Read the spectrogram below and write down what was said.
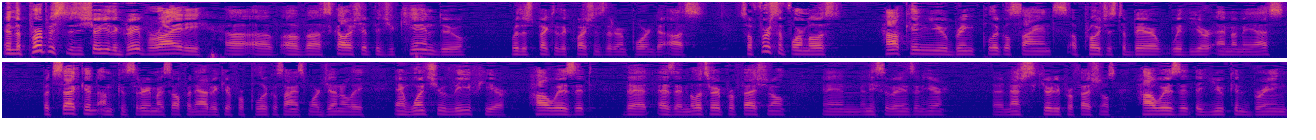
And the purpose is to show you the great variety uh, of, of uh, scholarship that you can do with respect to the questions that are important to us. So first and foremost, how can you bring political science approaches to bear with your MMAS? But second, I'm considering myself an advocate for political science more generally. And once you leave here, how is it that as a military professional, and any civilians in here, uh, national security professionals, how is it that you can bring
